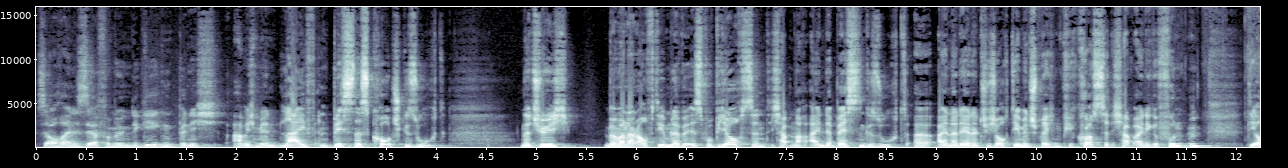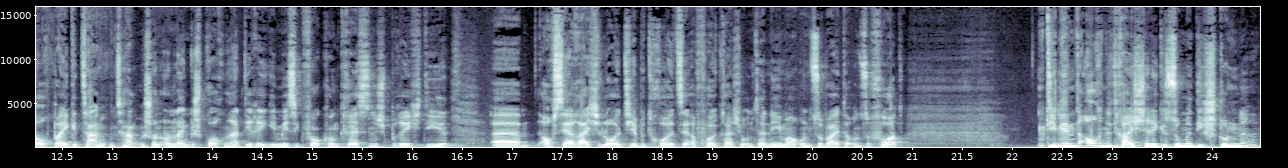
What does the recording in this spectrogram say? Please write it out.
ist ja auch eine sehr vermögende Gegend, bin ich, habe ich mir einen Life- and Business Coach gesucht. Natürlich wenn man dann auf dem Level ist, wo wir auch sind, ich habe nach einem der besten gesucht, äh, einer, der natürlich auch dementsprechend viel kostet. Ich habe eine gefunden, die auch bei Gedankentanken schon online gesprochen hat, die regelmäßig vor Kongressen spricht, die äh, auch sehr reiche Leute hier betreut, sehr erfolgreiche Unternehmer und so weiter und so fort. Die nimmt auch eine dreistellige Summe die Stunde,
